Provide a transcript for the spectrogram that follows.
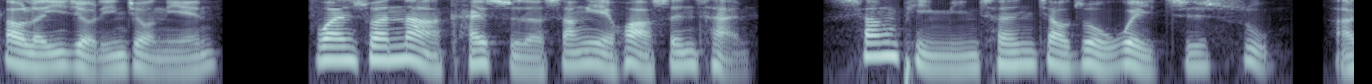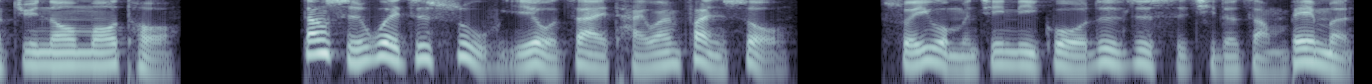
到了一九零九年，富氨酸钠开始了商业化生产，商品名称叫做未知素 （Ajinomoto）。当时未知素也有在台湾贩售，所以我们经历过日治时期的长辈们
